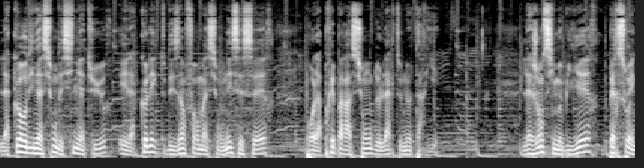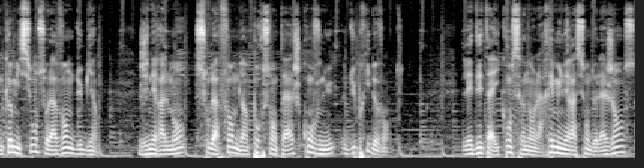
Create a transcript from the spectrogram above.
la coordination des signatures et la collecte des informations nécessaires pour la préparation de l'acte notarié. L'agence immobilière perçoit une commission sur la vente du bien, généralement sous la forme d'un pourcentage convenu du prix de vente. Les détails concernant la rémunération de l'agence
